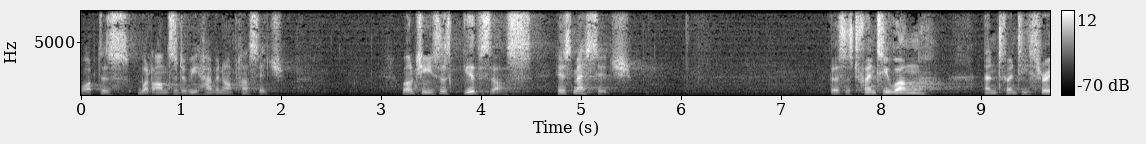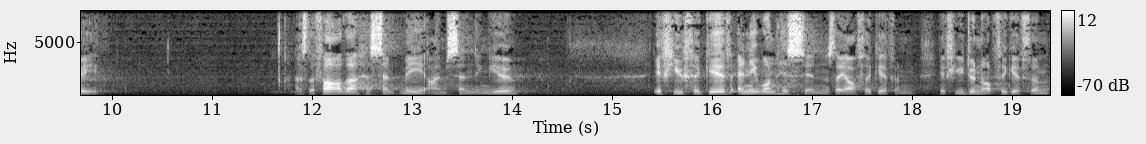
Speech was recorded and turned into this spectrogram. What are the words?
What, does, what answer do we have in our passage? Well, Jesus gives us his message. Verses 21 and 23. As the Father has sent me, I'm sending you. If you forgive anyone his sins, they are forgiven. If you do not forgive them,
